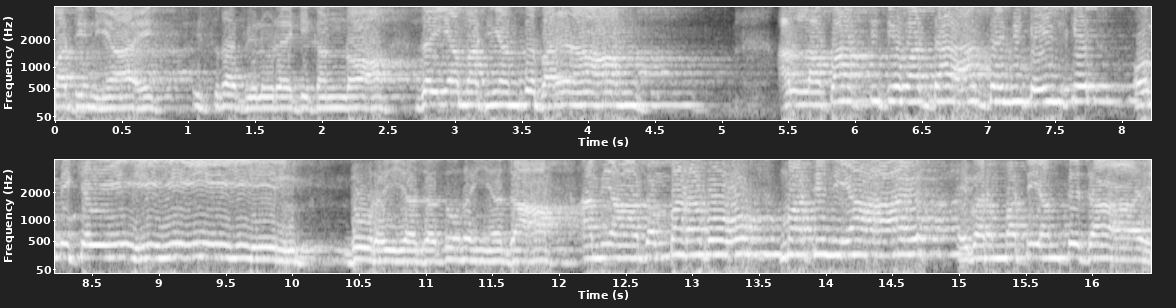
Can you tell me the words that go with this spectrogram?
মাটি নিয়ে আয়। ইসরাফিলুর একই কাণ্ড? যাইয়া মাটি আনতে পারে না। আল্লাহ পাক তৃতীয়বার ডাক দেয় মিকাইলকে, ও মিকাইল, দৌড়াইয়া যা দৌড়াইয়া যা, আমি আদম বানাবো, মাটি নিয়ে আয়। এবার মাটি আনতে যায়,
